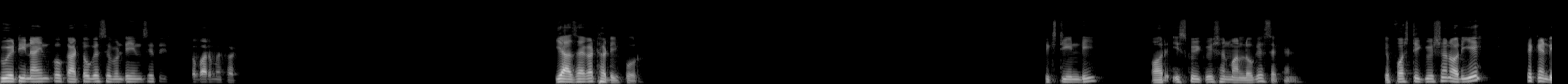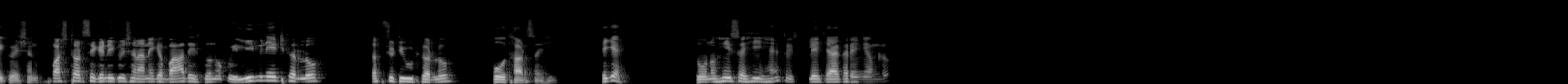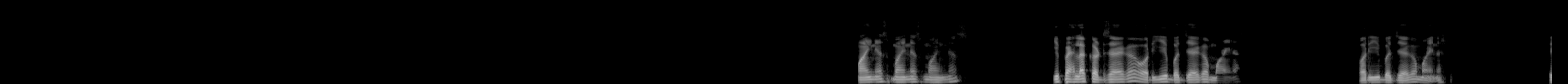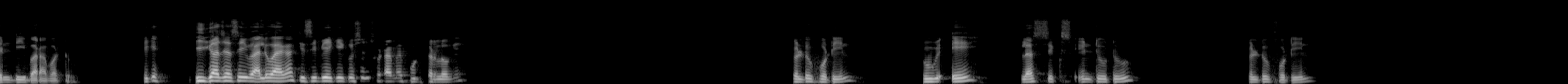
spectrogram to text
टू एटी नाइन को काटोगे सेवनटीन से तो इसके बार में कट ये आ जाएगा थर्टी फोर सिक्सटीन डी और इसको इक्वेशन मान लोगे सेकंड ये फ़र्स्ट इक्वेशन और ये सेकंड इक्वेशन फ़र्स्ट और सेकंड इक्वेशन आने के बाद इस दोनों को इलिमिनेट कर लो सब्सटीट्यूट कर लो बोथ आर सही। ठीक है? दोनों ही सही हैं तो इसके लिए क्या करेंगे हम लोग? माइनस माइनस माइनस, ये पहला कट जाएगा और ये बच जाएगा माइनस और ये बच जाएगा माइनस टू देन डी बराबर टू, ठीक है? डी का जैसे ही वैल्यू आएगा, किसी भी एक इक्वेशन छोटा में पुट कर लोगे। Equal to fourteen two A plus six into two equal to fourteen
